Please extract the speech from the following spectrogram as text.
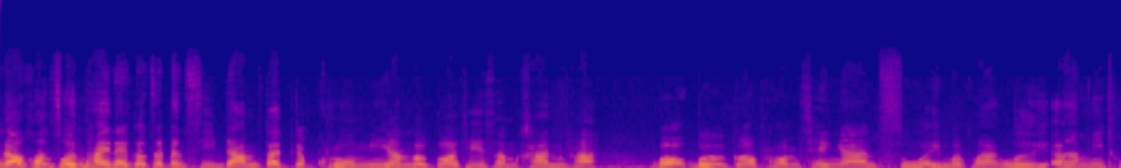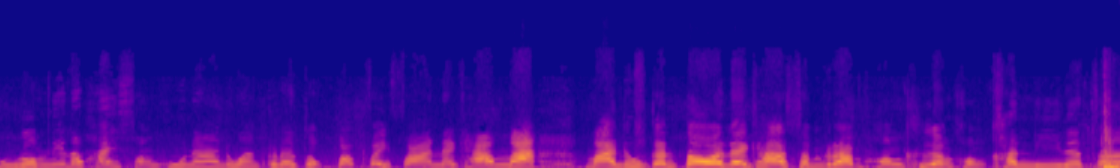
เนาะคอนโซลภายในก็จะเป็นสีดำตัดกับโครเมียม แล้วก็ที่สำคัญค่ะ เบาะเบอร์ก็พร้อมใช้งานสวยมากๆเลยอะมีถุงลมนิรภัยสองคู่หน้าด้วยกระจกปรับไฟฟ้านะคะ มา มาดูกันต่อนะคะสำหรับห้องเครื่องของคันนี้นะจ๊ะ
